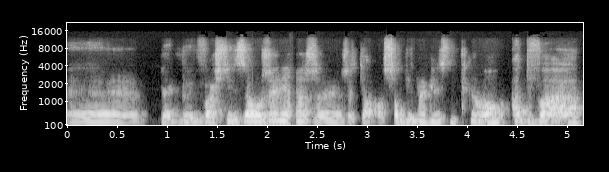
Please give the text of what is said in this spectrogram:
e, jakby właśnie z założenia, że, że te osoby nagle znikną, a dwa,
